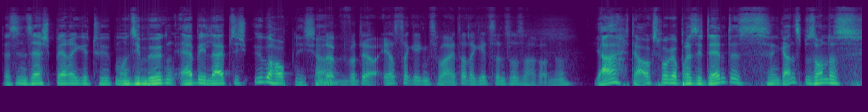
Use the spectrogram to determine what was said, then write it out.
das sind sehr sperrige Typen und sie mögen RB Leipzig überhaupt nicht. Ja? Da wird der Erster gegen Zweiter, da geht's dann zur Sache. Ne? Ja, der Augsburger Präsident ist ein ganz besonders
